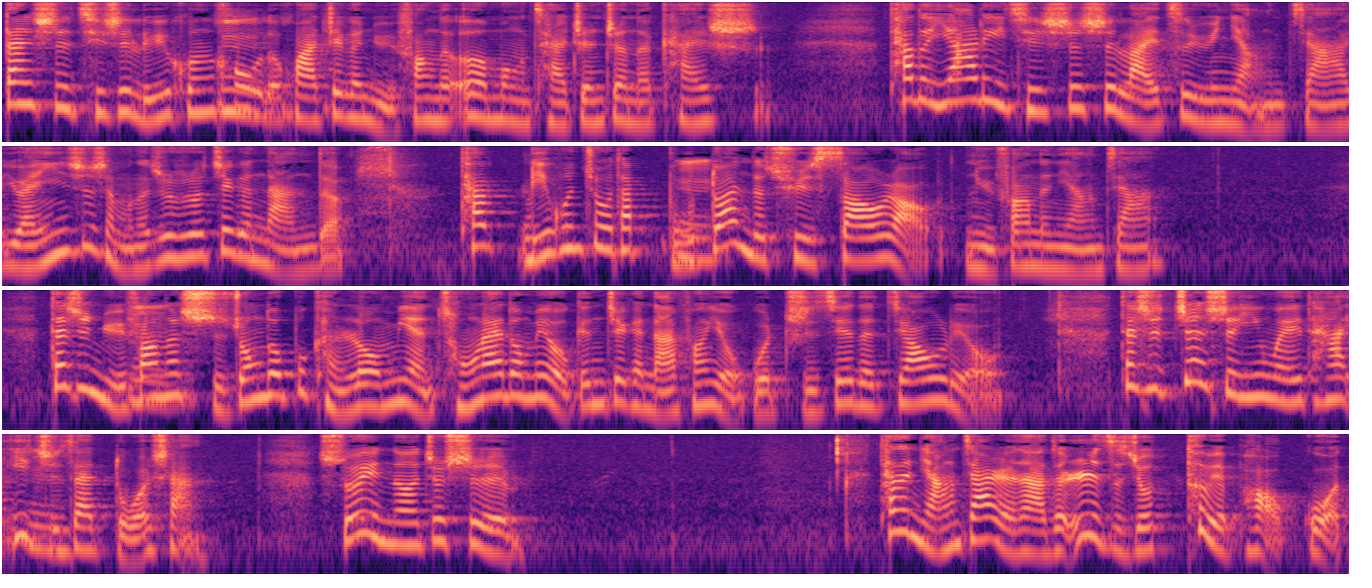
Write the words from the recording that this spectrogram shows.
但是其实离婚后的话，这个女方的噩梦才真正的开始。她的压力其实是来自于娘家，原因是什么呢？就是说这个男的，他离婚之后，他不断的去骚扰女方的娘家。但是女方呢始终都不肯露面，从来都没有跟这个男方有过直接的交流。但是正是因为她一直在躲闪，所以呢，就是她的娘家人啊的日子就特别不好过。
